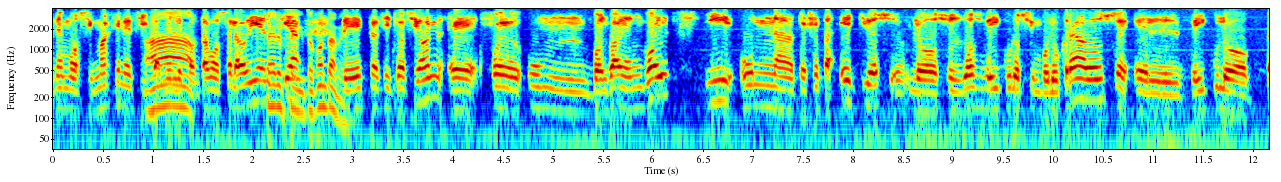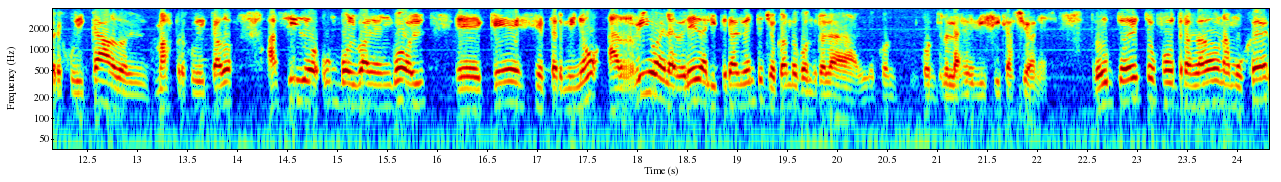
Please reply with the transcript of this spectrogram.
tenemos imágenes y también le ah, contamos a la audiencia de esta situación. Eh, fue un Volkswagen Gol y una Toyota Etios, los dos vehículos involucrados. El vehículo perjudicado, el más perjudicado, ha sido un Volkswagen Gol eh, que terminó arriba de la vereda, literalmente chocando contra la contra las edificaciones. Producto de esto fue trasladada una mujer,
